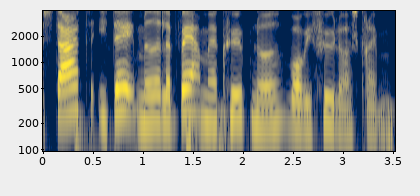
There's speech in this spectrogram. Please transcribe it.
starte i dag med at lade være med at købe noget, hvor vi føler os grimme.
